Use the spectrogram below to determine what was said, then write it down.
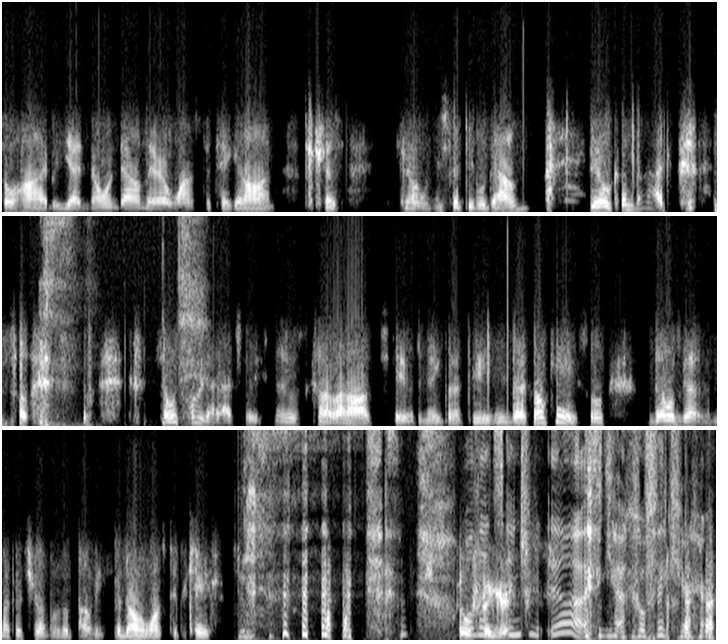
so high, but yet no one down there wants to take it on. Because you know when you set people down, they don't come back. so someone told me that actually, and it was kind of an odd statement to make, but I'd but okay, so devil's got my picture up with a bounty, but no one wants to take the case. go well, figure. Inter- yeah, yeah, go figure.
